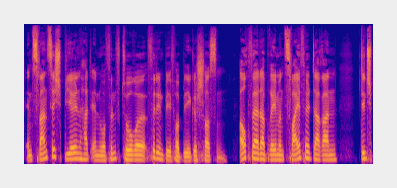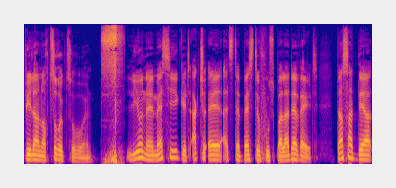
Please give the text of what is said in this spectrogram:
In 20 Spielen hat er nur 5 Tore für den BVB geschossen. Auch Werder Bremen zweifelt daran, den Spieler noch zurückzuholen. Lionel Messi gilt aktuell als der beste Fußballer der Welt. Das hat der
